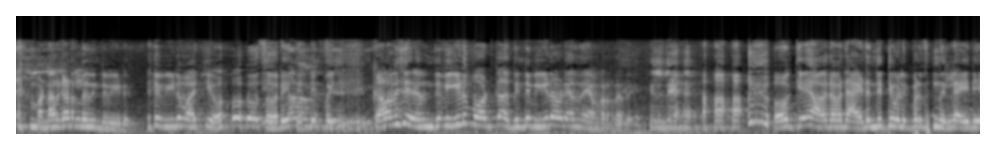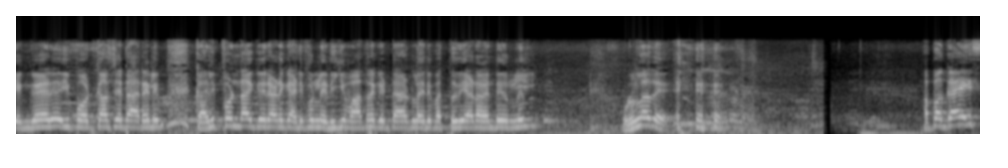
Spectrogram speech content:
മണ്ണാർക്കാടല്ല നിന്റെ വീട്? വീട് മാറ്റിയോ? സോറി തെറ്റിപ്പോയി. കളവശ്ശേരി നിന്റെ വീട് പോഡ്കാസ്റ്റ് നിന്റെ വീട് എവിടെയാണെന്ന് ഞാൻ പറഞ്ഞത്? ഓക്കെ അവൻ അവന്റെ ഐഡന്റിറ്റി വെളിപ്പെടുത്തുന്നില്ല. ഇനി എങ്ങനെ ഈ പോഡ്കാസ്റ്റ് ആയിട്ട് ആരെങ്കിലും കലിപ്പുണ്ടാക്കിയവരാണെങ്കിൽ അടിപൊളി എനിക്ക് മാത്രം കിട്ടാനുള്ള ഒരു പദ്ധതിയാണ് അവന്റെ ഉള്ളിൽ ഉള്ളത്. അപ്പൊ ഗൈസ്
